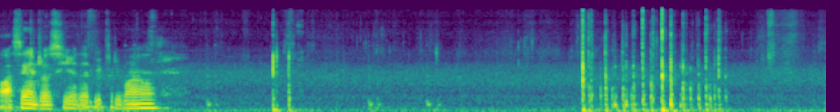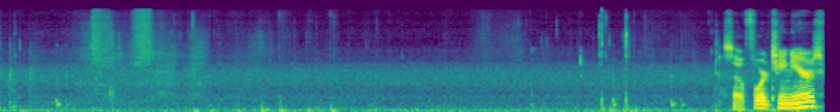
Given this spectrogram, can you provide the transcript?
Los Angeles here. That'd be pretty wild. So 14 years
